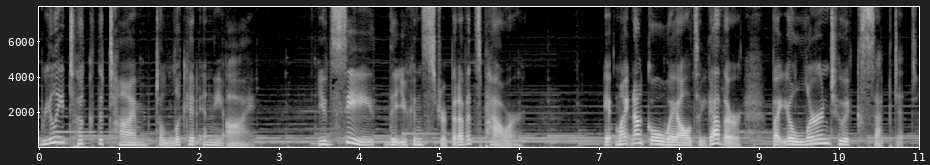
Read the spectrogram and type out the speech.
really took the time to look it in the eye? You'd see that you can strip it of its power it might not go away altogether, but you'll learn to accept it.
